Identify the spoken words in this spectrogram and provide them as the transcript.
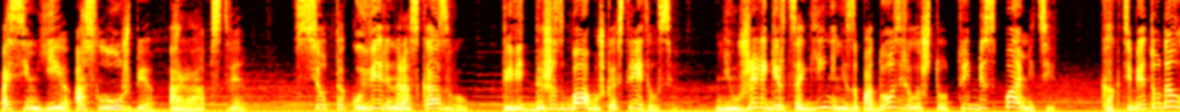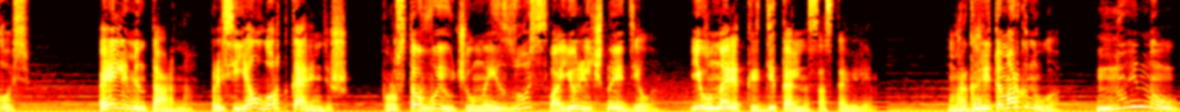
О семье, о службе, о рабстве. Все так уверенно рассказывал. Ты ведь даже с бабушкой встретился. Неужели герцогиня не заподозрила, что ты без памяти? Как тебе это удалось?» «Элементарно», — просиял лорд Кавендиш. «Просто выучил наизусть свое личное дело. Его на редкость детально составили». Маргарита моргнула. «Ну и ну!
